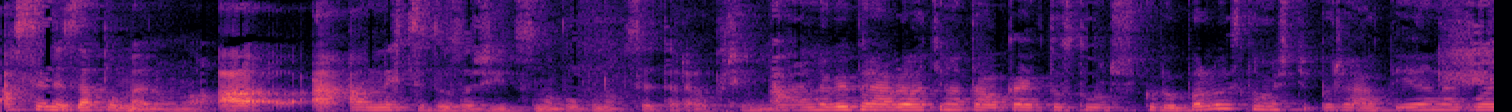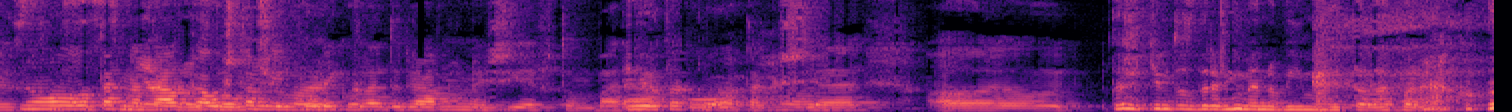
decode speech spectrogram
asi nezapomenu, no. A, a, a nechci to zažít znovu v noci, teda upřímně. A nevyprávěla ti Natálka, jak to s tou učičkou dopadlo, jestli tam ještě pořád je, nebo jestli No, tak Natálka už tam několik jako... let dávno nežije v tom baráku, jo, takhle, takže... Uh... Takže tímto zdravíme nový majitele baráku.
